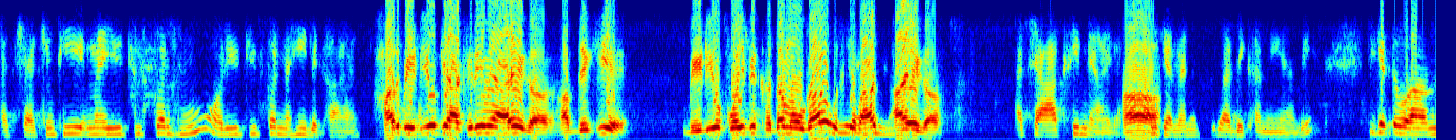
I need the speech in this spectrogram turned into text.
अच्छा क्योंकि मैं यूट्यूब पर हूँ और यूट्यूब पर नहीं लिखा है। हर वीडियो के आखिरी में आएगा आप देखिए। वीडियो कोई भी खत्म होगा उसके बाद आएगा। अच्छा आखिरी में आएगा। हाँ। ठीक है मैंने पूरा देखा नहीं है अभी। ठीक है तो अम,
